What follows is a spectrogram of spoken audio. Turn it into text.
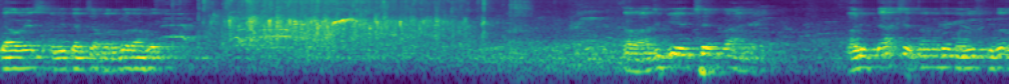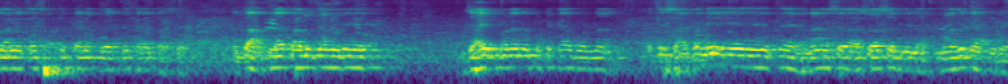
त्यावेळेस आम्ही त्यांच्या बरोबर आहोत. राजकीय क्षेत्र आहे आणि त्या क्षेत्रामध्ये माणूस पुढे जाण्याचा सातत्याने प्रयत्न करत असतो. आता आपल्या तालुक्यामध्ये जाहीरपणानं कुठे काय बोलणार? तर ते साहेबांनी ते ह्यांना असं आश्वासन दिलं माझं काय पुढे?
